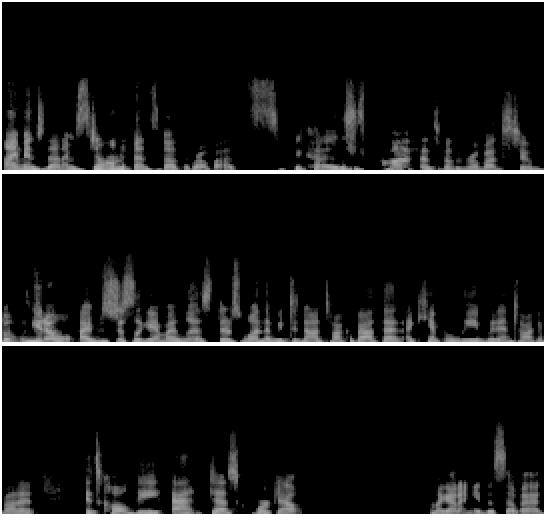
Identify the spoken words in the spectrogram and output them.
I'm into that. I'm still on the fence about the robots because I'm on the fence about the robots too. But you know, I was just looking at my list. There's one that we did not talk about that I can't believe we didn't talk about it. It's called the at desk workout. Oh my God, I need this so bad.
